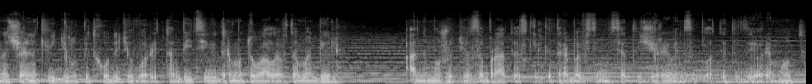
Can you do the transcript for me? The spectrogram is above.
Начальник відділу підходить і говорить, там бійці відремонтували автомобіль, а не можуть його забрати, оскільки треба 80 тисяч гривень заплатити за його ремонт.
